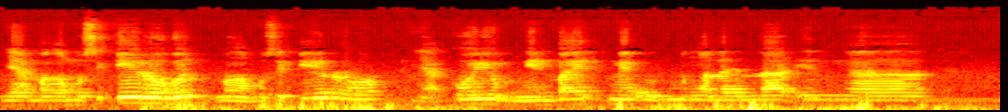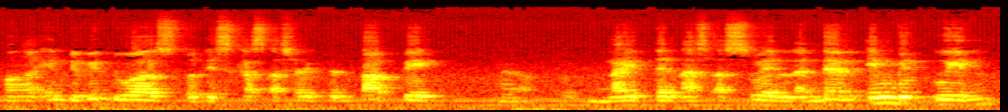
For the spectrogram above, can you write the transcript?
Niya mga musikero good, mga musikero, niya ko yung invite me og mga lain-lain nga mga individuals to discuss a certain topic, na enlighten us as well. And then in between,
